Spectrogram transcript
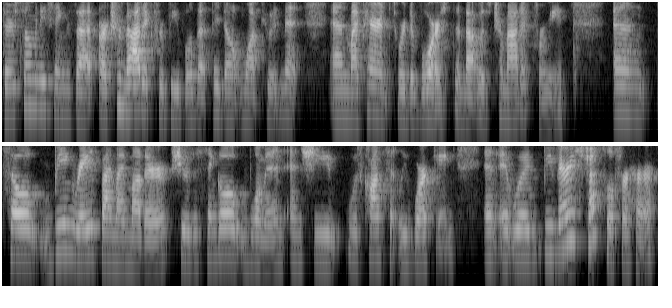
there's so many things that are traumatic for people that they don't want to admit. And my parents were divorced, and that was traumatic for me. And so, being raised by my mother, she was a single woman and she was constantly working, and it would be very stressful for her.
